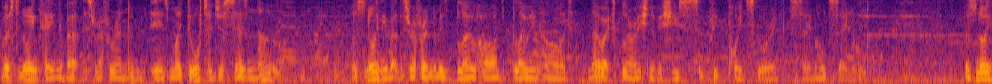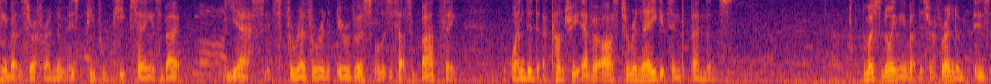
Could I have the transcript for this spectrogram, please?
Most annoying thing about this referendum is my daughter just says no. Most annoying thing about this referendum is blowhards blowing hard. No exploration of issues, simply point scoring. Same old, same old. The most annoying thing about this referendum is people keep saying it's about yes, it's forever and irreversible, as if that's a bad thing. When did a country ever ask to renege its independence? The most annoying thing about this referendum is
